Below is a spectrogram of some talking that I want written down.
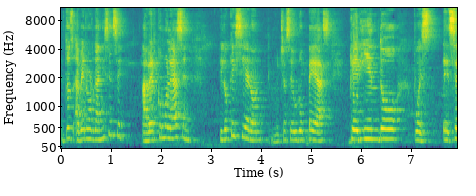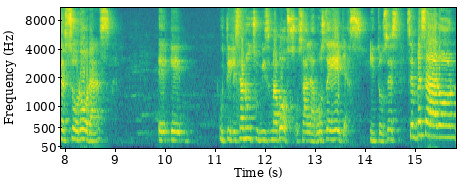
Entonces, a ver, organícense a ver cómo le hacen. Y lo que hicieron muchas europeas, queriendo pues eh, ser sororas, eh, eh, utilizaron su misma voz, o sea, la voz de ellas. Entonces se empezaron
